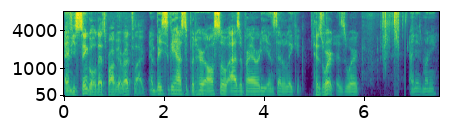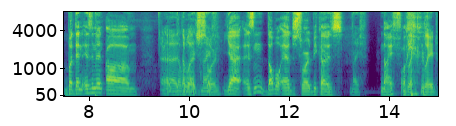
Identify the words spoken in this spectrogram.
if he's single, that's probably a red flag. And basically has to put her also as a priority instead of like His work, his work and his money. but then isn't it? Um, A Uh, double-edged sword. yeah, isn't double edged sword because Knife. knife, Bla- blade.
